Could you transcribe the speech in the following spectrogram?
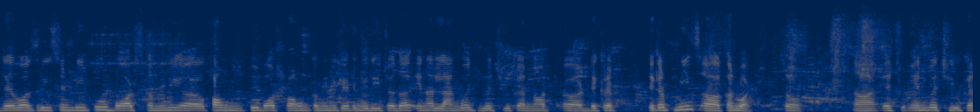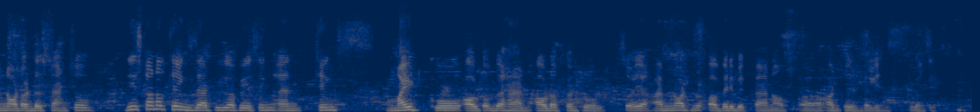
There was recently two bots communi- uh, found two bots found communicating with each other in a language which you cannot uh, decrypt. Decrypt means convert. So it's in which you cannot understand. So these kind of things that we are facing and things might go out of the hand, out of control. So yeah, I'm not a very big fan of artificial intelligence.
